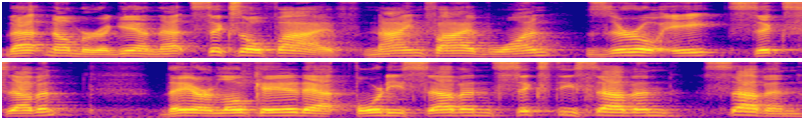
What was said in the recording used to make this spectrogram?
that number. Again, that's 605 951 0867. They are located at 4767 7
